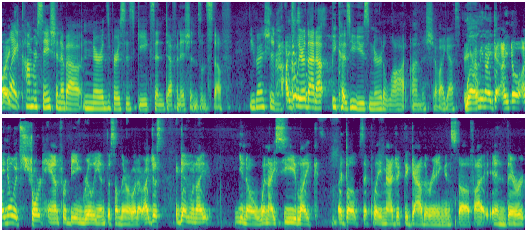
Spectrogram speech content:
like, like, conversation about nerds versus geeks and definitions and stuff. You guys should I clear I that up because you use nerd a lot on this show, I guess. Well- I mean, I get, I know, I know it's shorthand for being really into something or whatever. I just, again, when I, you know, when I see like adults that play Magic the Gathering and stuff, I and they're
